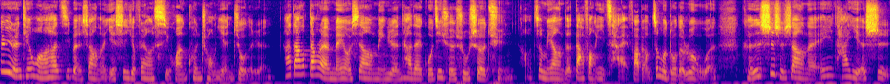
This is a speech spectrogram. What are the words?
那裕仁天皇呢，他基本上呢也是一个非常喜欢昆虫研究的人。他当当然没有像名人他在国际学术社群好这么样的大放异彩，发表这么多的论文。可是事实上呢，诶，他也是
